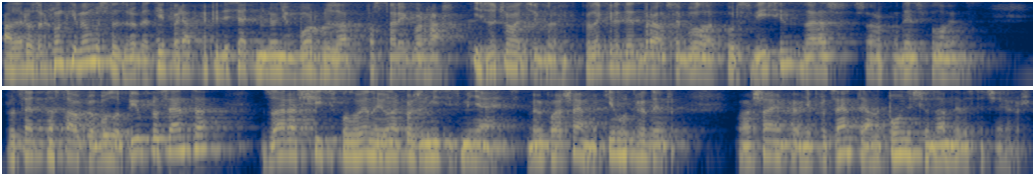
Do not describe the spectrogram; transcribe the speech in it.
Але розрахунки ми мусили зробити. Є порядка 50 мільйонів боргу за по старих боргах. І за чого ці борги? Коли кредит брався, було курс 8, зараз 41,5. Процентна ставка була півпроцента, зараз 6,5, і вона кожен місяць міняється. Ми погашаємо тіло кредиту, погашаємо певні проценти, але повністю нам не вистачає грошей.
